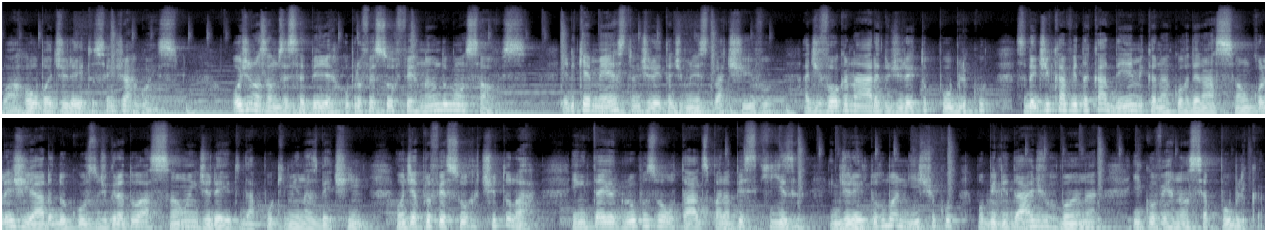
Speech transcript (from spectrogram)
o arroba Direito Sem Jargões. Hoje nós vamos receber o professor Fernando Gonçalves. Ele que é mestre em Direito Administrativo, advoga na área do direito público, se dedica à vida acadêmica na coordenação colegiada do curso de graduação em Direito da PUC Minas Betim, onde é professor titular, integra grupos voltados para a pesquisa em Direito Urbanístico, Mobilidade Urbana e Governança Pública.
